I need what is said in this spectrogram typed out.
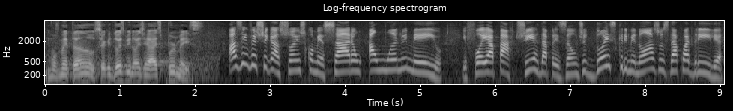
movimentando cerca de 2 milhões de reais por mês. As investigações começaram há um ano e meio e foi a partir da prisão de dois criminosos da quadrilha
